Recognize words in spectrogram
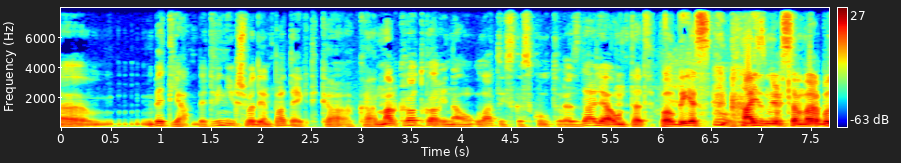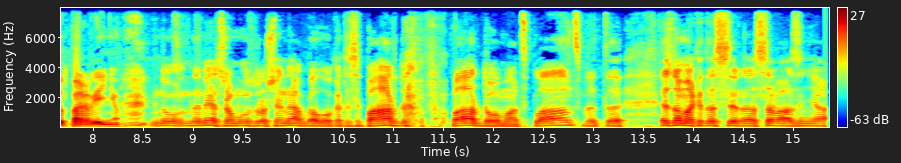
Uh, Bet, jā, bet viņi ir šodien pateikti, ka, ka Marka Rotko arī nav latviešu kultūras daļa, un tad paldies, aizmirsam varbūt par viņu. Nu, neviens no mums droši vien neapgalvo, ka tas ir pārdo, pārdomāts plāns, bet es domāju, ka tas ir savā ziņā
